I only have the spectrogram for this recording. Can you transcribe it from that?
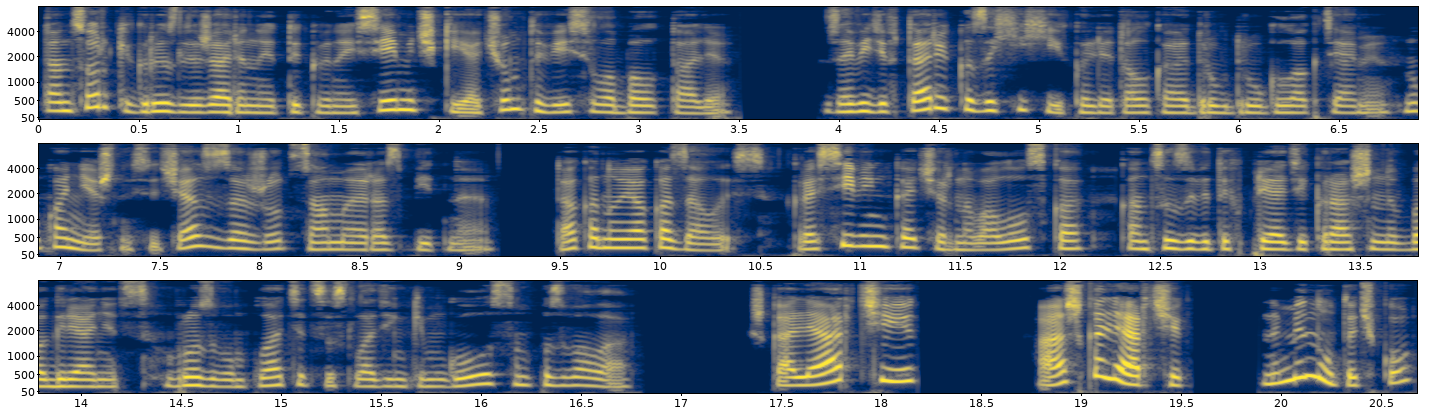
Танцорки грызли жареные тыквенные семечки и о чем-то весело болтали. Завидев Тарика, захихикали, толкая друг друга локтями. Ну, конечно, сейчас зажжет самое разбитное. Так оно и оказалось. Красивенькая, черноволоска, концы завитых прядей крашены в багрянец, в розовом платьице сладеньким голосом позвала. «Школярчик! А, школярчик! На минуточку!»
